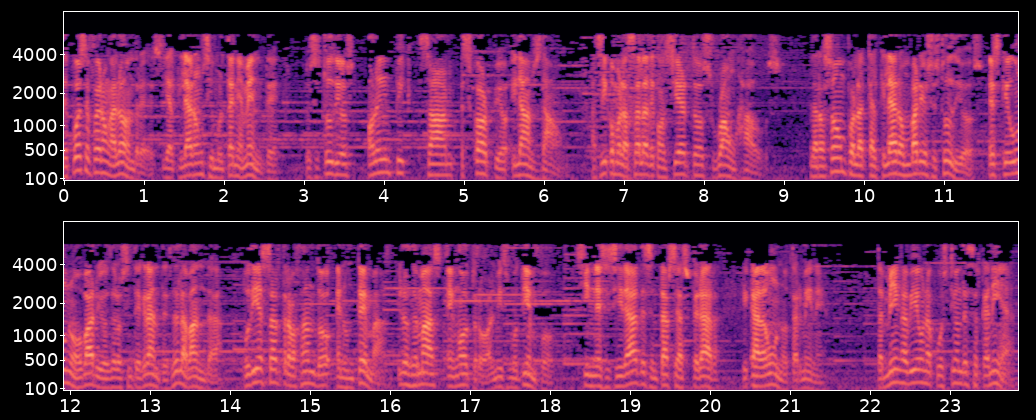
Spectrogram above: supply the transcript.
Después se fueron a Londres y alquilaron simultáneamente los estudios Olympic, Sarm, Scorpio y Lansdowne, así como la sala de conciertos Roundhouse. La razón por la que alquilaron varios estudios es que uno o varios de los integrantes de la banda podía estar trabajando en un tema y los demás en otro al mismo tiempo, sin necesidad de sentarse a esperar que cada uno termine. También había una cuestión de cercanía,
